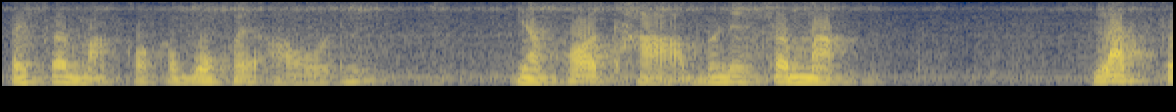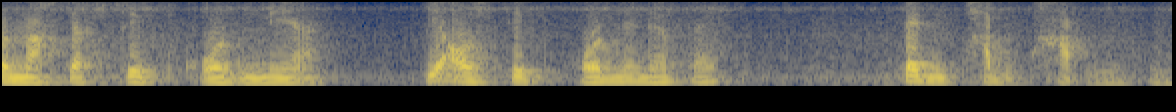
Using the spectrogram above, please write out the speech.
ไปสมัครเขาก็บอกให้เอาเนี่ยอย่างพ่อถามมาเนี่ยสมัคร รับสมัครจากสิบคนเนี่ย จะเอาสิบคนเนี่ยนะไป เป็นพันๆคน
